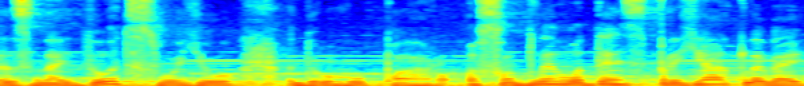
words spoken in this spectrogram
знайдуть свою другу пару. Особливо день сприятливий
